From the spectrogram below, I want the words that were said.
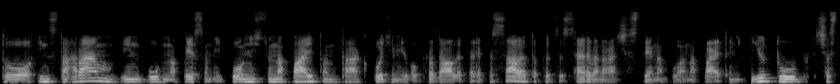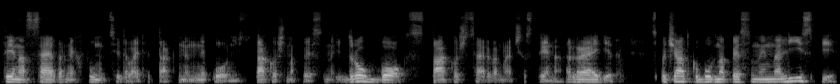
то Instagram він був написаний повністю на Python, так, потім його продали, переписали, тобто це серверна частина була на Python. YouTube, частина серверних функцій, давайте так, не, повністю, також написаний. Dropbox, також серверна частина. Reddit. Спочатку був написаний на Lisp,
